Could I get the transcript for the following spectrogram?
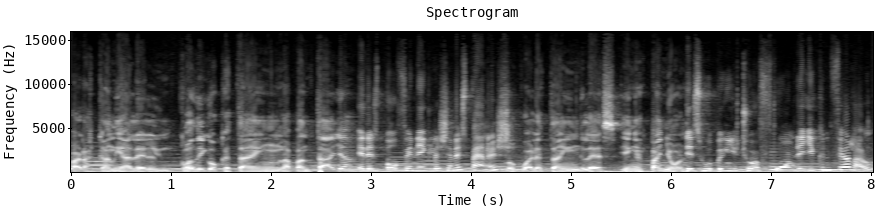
para escanear el código que está en la pantalla, It is both in English and Spanish. lo cual está en inglés y en español. This will bring you to a form that you can fill out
